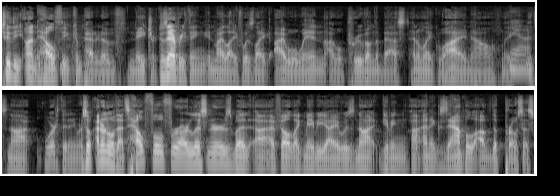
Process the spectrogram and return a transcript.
to the unhealthy competitive nature because everything in my life was like i will win i will prove i'm the best and i'm like why now like Yeah. it's not worth it anymore. So i don't know if that's helpful for our listeners but uh, i felt like maybe i was not giving uh, an example of the process.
